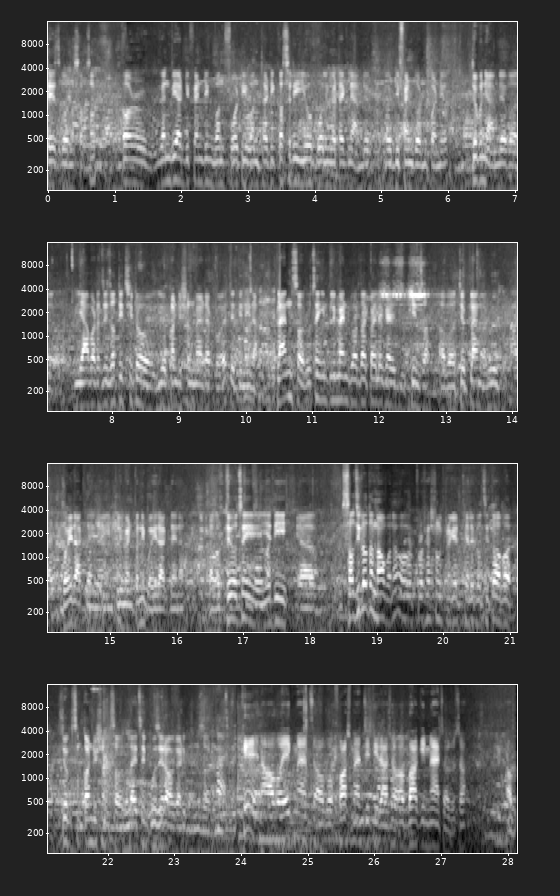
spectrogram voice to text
चेज गर्न सक्छौँ? Or when we are defending one forty one thirty कसरी यो बोलिङ एट्याकले हामीले डिफेन्ड गर्नुपर्ने हो? त्यो पनि हामीले अब यहाँबाट चाहिँ जति छिटो यो कन्डिसनमा एड्याप्ट भयो त्यति नै राम्रो प्लान्सहरू चाहिँ इम्प्लिमेन्ट गर्दा कहिलेकाहीँ झुकिन्छ अब त्यो प्लानहरू भइराख्दैन इम्प्लिमेन्ट पनि भइराख्दैन। अब त्यो चाहिँ यदि सजिलो त नभनौँ अब प्रोफेसनल क्रिकेट खेलेपछि त अब त्यो कन्डिसन्सहरूलाई चाहिँ बुझेर अगाडि बढ्नु जरुरी छ। के होइन अब एक म्याच अब फर्स्ट म्याच जितिरहेको छ अब बाँकी म्याचहरू छ। अब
